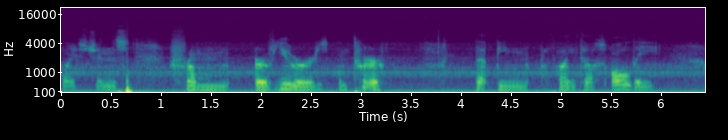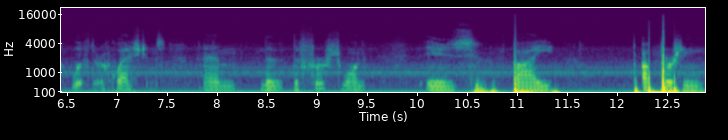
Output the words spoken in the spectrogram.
questions from our viewers on Twitter that been replying to us all day with their questions. Um, now the first one is by a person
